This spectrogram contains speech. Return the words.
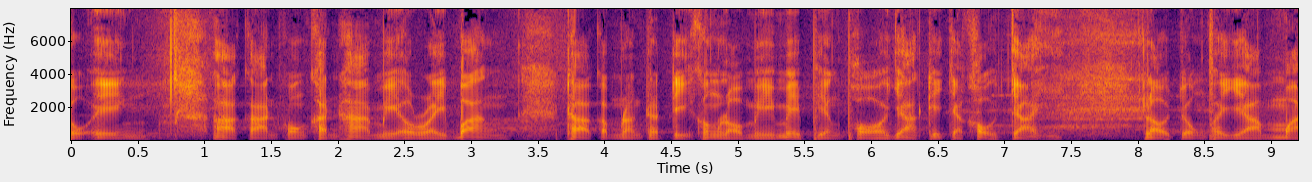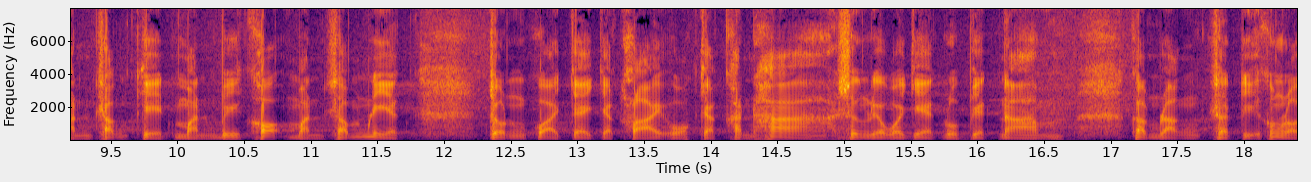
ตัวเอง อาการของขันห้ามีอะไรบ้าง ถ้ากำลังสติของเรามีไม่เพียงพอยากที่จะเข้าใจ เราจงพยายามหมั่นสังเกตหมั่นวิเคราะห์หมั่นสำเนียก จนกว่าใจจะคลายออกจากขันห้า ซึ่งเรียกว่าแยกรูปแยกนามกำลังสติของเรา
